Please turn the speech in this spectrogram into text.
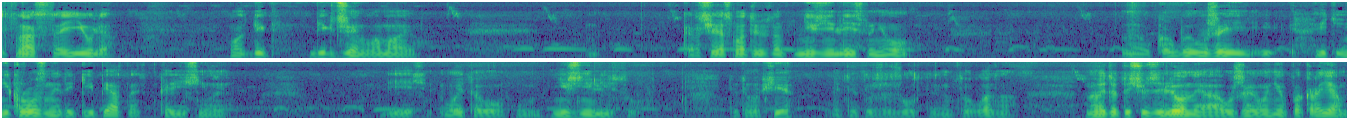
15 июля. Вот Big, Big Gem ломаю. Короче, я смотрю, там нижний лист у него ну, как бы уже эти некрозные такие пятна коричневые есть. У этого нижний лист. Тут вообще это тоже желтый, ну то ладно. Но этот еще зеленый, а уже у него по краям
